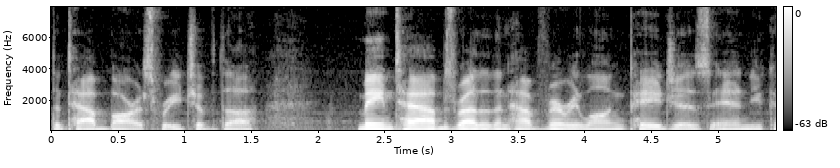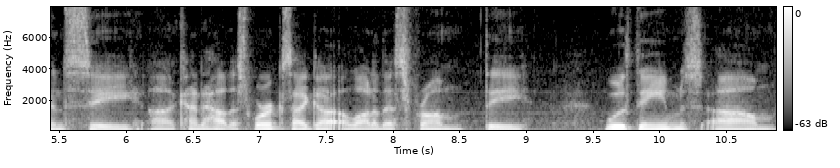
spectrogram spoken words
the tab bars for each of the main tabs rather than have very long pages and you can see uh, kind of how this works. I got a lot of this from the WooThemes um,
